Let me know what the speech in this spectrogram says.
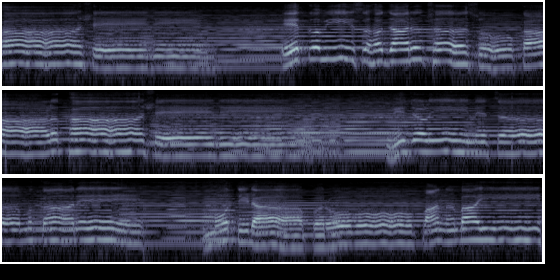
ખાશે જી. એકવીસ હજાર છસો કાળ ખાશે જી. વીજળીને ચમકારે મોતીડા પરોવો પાનબાઈ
